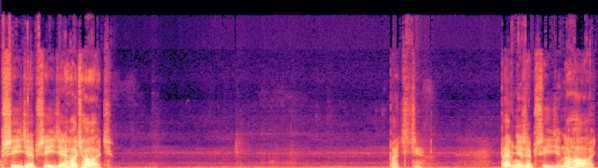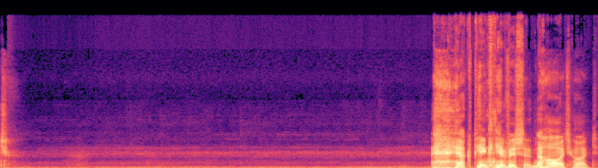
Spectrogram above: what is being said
Przyjdzie, przyjdzie. Chodź, chodź. Patrzcie. Pewnie, że przyjdzie. No chodź. Jak pięknie wyszedł. No chodź, chodź.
